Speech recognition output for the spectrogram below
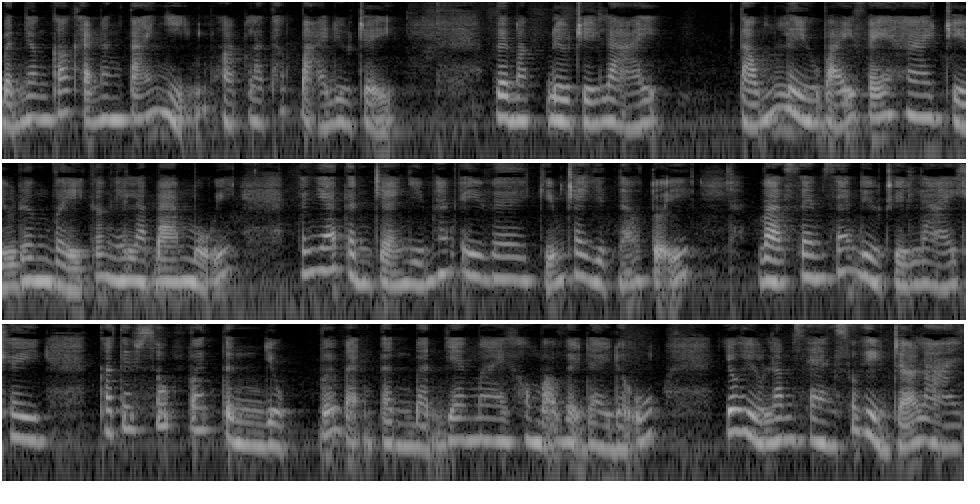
bệnh nhân có khả năng tái nhiễm hoặc là thất bại điều trị. Về mặt điều trị lại, tổng liều 7,2 triệu đơn vị có nghĩa là 3 mũi, đánh giá tình trạng nhiễm HIV, kiểm tra dịch não tủy và xem xét điều trị lại khi có tiếp xúc với tình dục với bạn tình bệnh giang mai không bảo vệ đầy đủ, dấu hiệu lâm sàng xuất hiện trở lại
